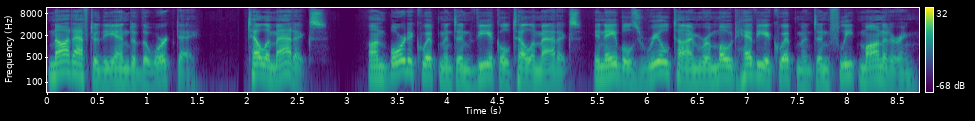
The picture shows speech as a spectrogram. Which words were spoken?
not after the end of the workday. Telematics Onboard equipment and vehicle telematics enables real-time remote heavy equipment and fleet monitoring.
